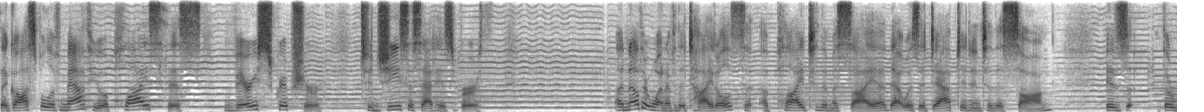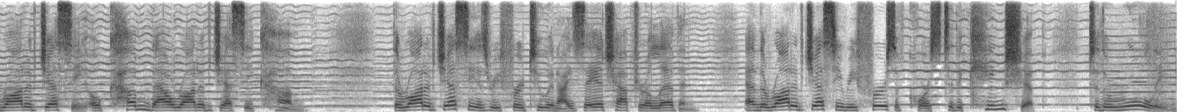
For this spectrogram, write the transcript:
The Gospel of Matthew applies this very scripture to Jesus at his birth. Another one of the titles applied to the Messiah that was adapted into the song is the rod of Jesse. O come, thou rod of Jesse, come. The rod of Jesse is referred to in Isaiah chapter 11. And the rod of Jesse refers, of course, to the kingship, to the ruling.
